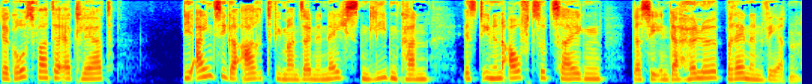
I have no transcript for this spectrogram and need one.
Der Großvater erklärt, die einzige Art, wie man seine Nächsten lieben kann, ist ihnen aufzuzeigen, dass sie in der Hölle brennen werden.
